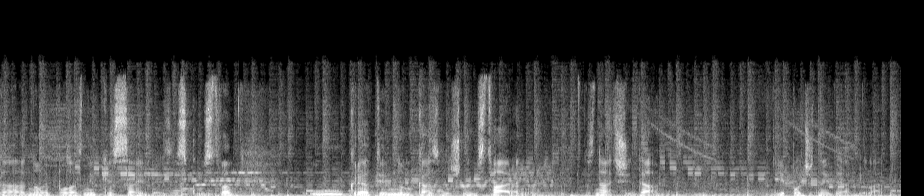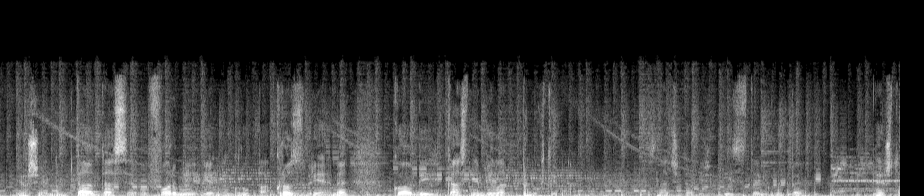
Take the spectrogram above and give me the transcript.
za nove polaznike sa i bez iskustva u kreativnom kazališnom stvaranju. Znači da je početna ideja bila još jednom ta da se oformi jedna grupa kroz vrijeme koja bi kasnije bila produktivna. Znači da bi iz te grupe nešto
